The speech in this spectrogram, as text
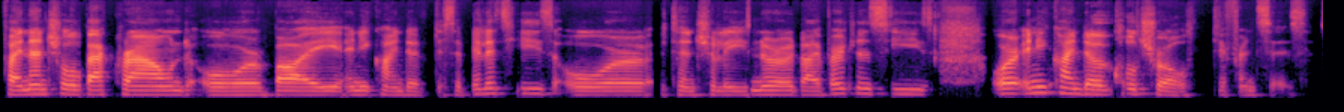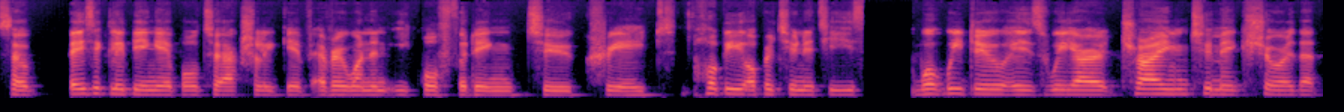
financial background or by any kind of disabilities or potentially neurodivergencies or any kind of cultural differences. So basically being able to actually give everyone an equal footing to create hobby opportunities what we do is we are trying to make sure that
